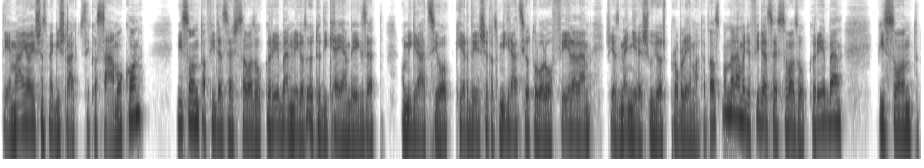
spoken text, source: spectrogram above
témája, és ez meg is látszik a számokon, Viszont a Fideszes szavazók körében még az ötödik helyen végzett a migráció kérdése, tehát a migrációtól való félelem, és ez mennyire súlyos probléma. Tehát azt mondanám, hogy a Fideszes szavazók körében viszont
